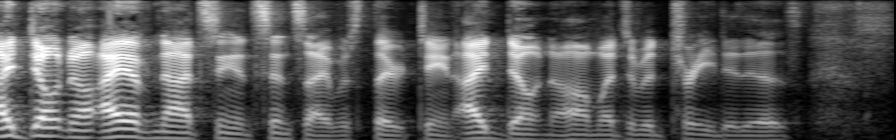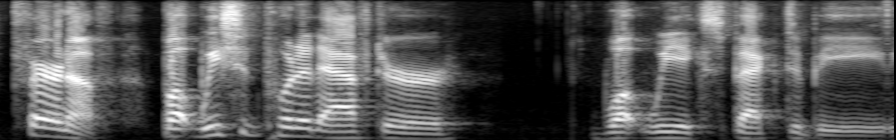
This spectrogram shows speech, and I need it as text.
I don't know. I have not seen it since I was thirteen. I don't know how much of a treat it is. Fair enough, but we should put it after what we expect to be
